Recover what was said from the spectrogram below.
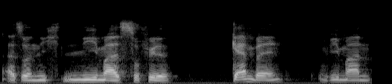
also nicht niemals so viel Gambeln, wie man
